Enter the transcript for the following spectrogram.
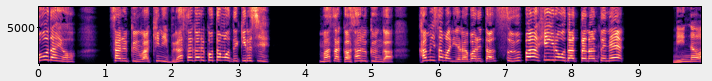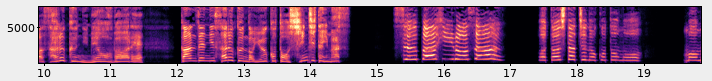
うだよ。猿くんは木にぶら下がることもできるし。まさか猿くんが神様に選ばれたスーパーヒーローだったなんてね。みんなは猿くんに目を奪われ、完全に猿くんの言うことを信じています。スーパーヒーローさん私たちのことも、守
